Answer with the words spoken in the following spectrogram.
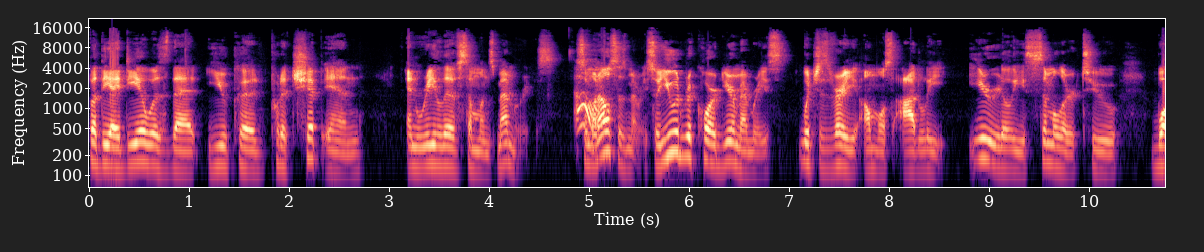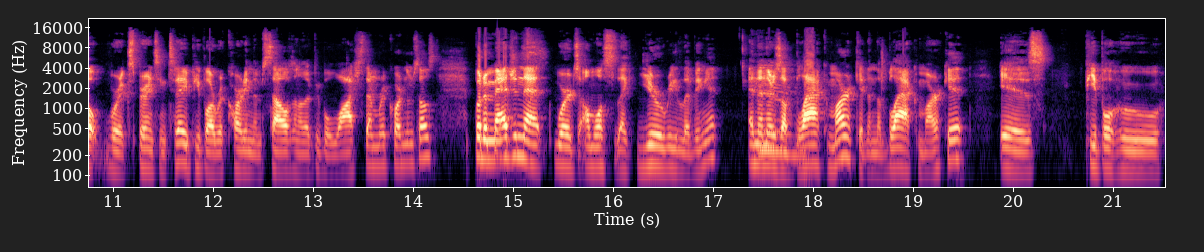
but the idea was that you could put a chip in and relive someone's memories, someone Oh. else's memories. So you would record your memories, which is very almost oddly, eerily similar to what we're experiencing today. People are recording themselves, and other people watch them record themselves. But imagine that where it's almost like you're reliving it, and then there's a Mm. black market, and the black market is people who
